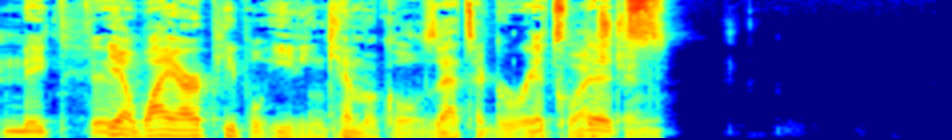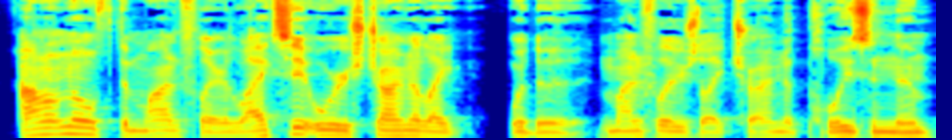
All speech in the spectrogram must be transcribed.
make them? Yeah, why are people eating chemicals? That's a great That's- question. that's- I don't know if the mind flayer likes it or is trying to like, or the mind flayer is like trying to poison them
